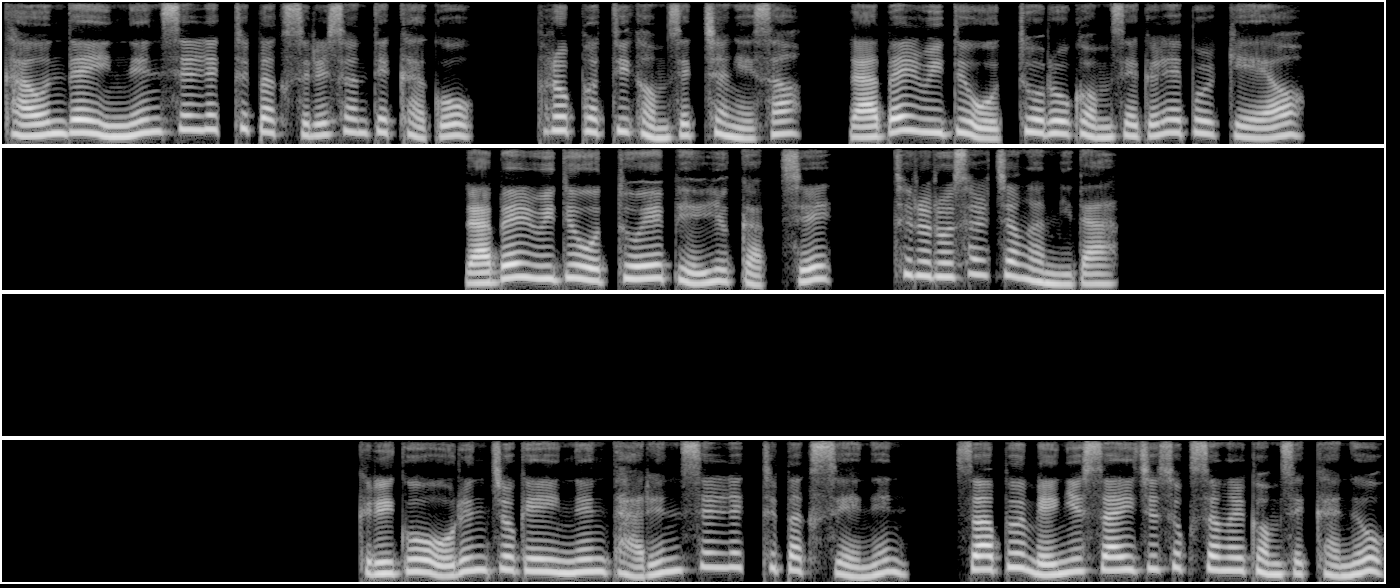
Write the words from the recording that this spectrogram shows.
가운데 있는 select box를 선택하고 property 검색창에서 label width auto로 검색을 해볼게요. label width auto의 value 값을 true로 설정합니다. 그리고 오른쪽에 있는 다른 select box에는 submenu size 속성을 검색한 후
